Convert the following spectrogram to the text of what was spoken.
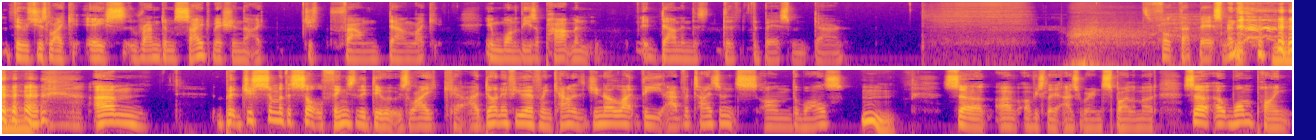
there was just like a random side mission that I just found down like in one of these apartment down in the the, the basement, Darren. Fuck that basement. Yeah. um, but just some of the subtle things that they do. It was like uh, I don't know if you ever encountered. Did you know like the advertisements on the walls? Hmm. So uh, obviously, as we're in spoiler mode, so at one point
